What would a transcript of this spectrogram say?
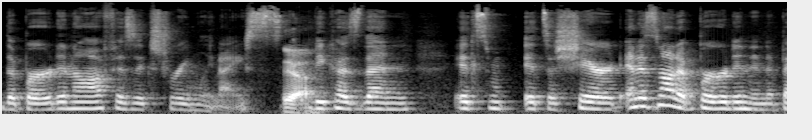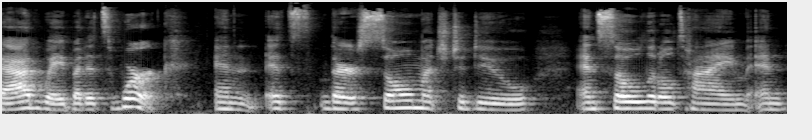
the burden off is extremely nice. Yeah. Because then it's it's a shared and it's not a burden in a bad way, but it's work and it's there's so much to do and so little time and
